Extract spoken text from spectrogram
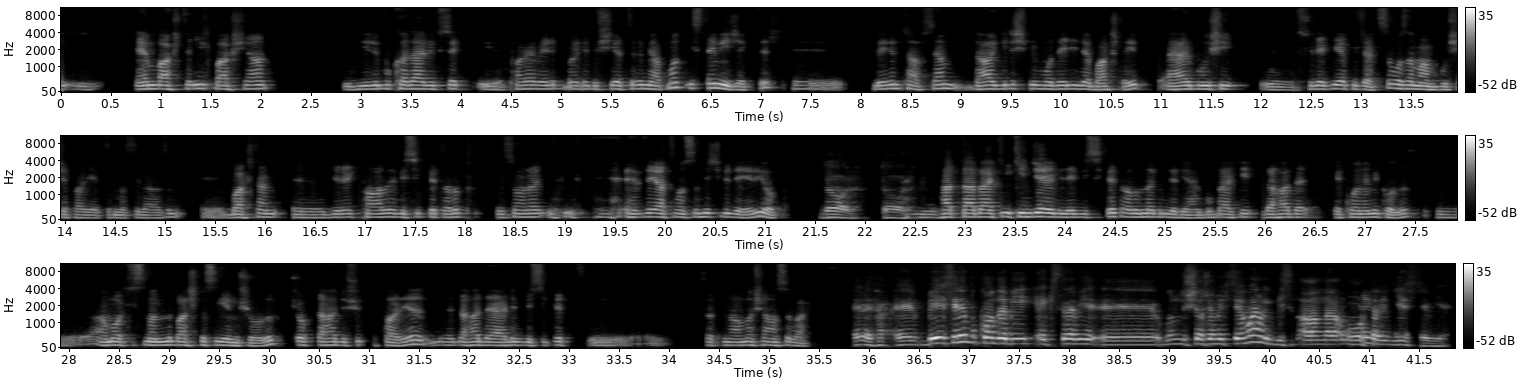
e, en başta ilk başlayan biri bu kadar yüksek e, para verip böyle bir şey yatırım yapmak istemeyecektir. E, benim tavsiyem daha giriş bir modeliyle başlayıp eğer bu işi e, sürekli yapacaksa o zaman bu işe para yatırması lazım. E, baştan e, direkt pahalı bir bisiklet alıp sonra evde yatmasının hiçbir değeri yok. Doğru, doğru. Hatta belki ikinci el bile bisiklet alınabilir yani. Bu belki daha da ekonomik olur. Amortismanını başkası yemiş olur. Çok daha düşük bir paraya daha değerli bir bisiklet satın alma şansı var. Evet. E, senin bu konuda bir ekstra bir e, bunun dışında söylemek isteyen var mı? Bisiklet alanlara orta ve geniş seviye.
